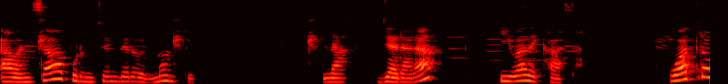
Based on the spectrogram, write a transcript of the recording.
avanzaba por un sendero del monte. La yarará iba de caza. Cuatro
